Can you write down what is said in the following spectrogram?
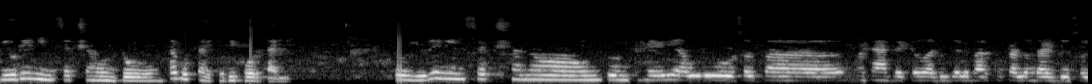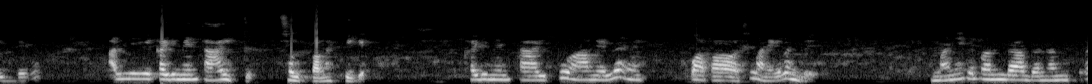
ಯೂರಿನ್ ಇನ್ಫೆಕ್ಷನ್ ಉಂಟು ಅಂತ ಗೊತ್ತಾಯಿತು ರಿಪೋರ್ಟಲ್ಲಿ ಸೊ ಯೂರಿನ್ ಇನ್ಫೆಕ್ಷನ್ ಉಂಟು ಅಂತ ಹೇಳಿ ಅವರು ಸ್ವಲ್ಪ ಟ್ಯಾಬ್ಲೆಟ್ ಅದು ಇದೆಲ್ಲ ಬರ್ಕೊಟ್ಟು ಅಲ್ಲೊಂದು ಎರಡು ದಿವಸ ಇದ್ದೆವು. ಅಲ್ಲಿ ಕಡಿಮೆ ಅಂತ ಆಯಿತು ಸ್ವಲ್ಪ ಮಟ್ಟಿಗೆ. ಕಡಿಮೆ ಅಂತ ಆಯಿತು, ಆಮೇಲೆ ವಾಪಸ್ ಮನೆಗೆ ಬಂದ್ವಿ. ಮನೆಗೆ ಬಂದಾದ ನಂತರ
